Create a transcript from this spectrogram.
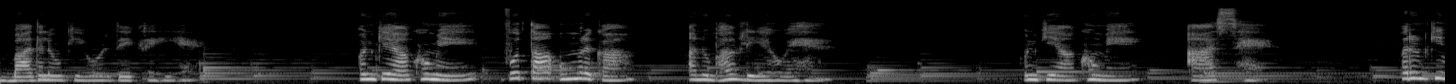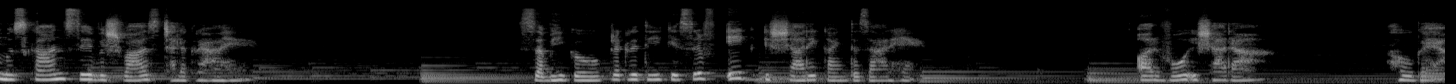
बादलों की ओर देख रही है। उनकी आँखों में वो ताउम्र का अनुभव लिए हुए हैं। उनकी आँखों में आस है, पर उनकी मुस्कान से विश्वास झलक रहा है। सभी को प्रकृति के सिर्फ़ एक इशारे का इंतज़ार है। और वो इशारा हो गया।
